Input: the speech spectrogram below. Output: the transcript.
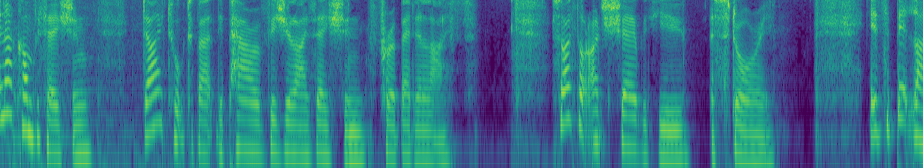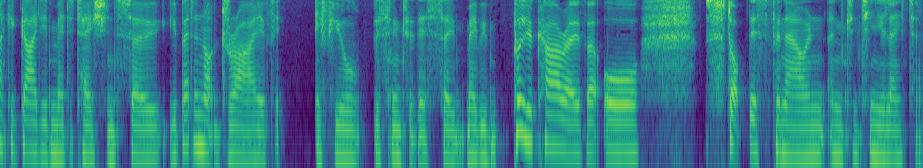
In our conversation, Di talked about the power of visualization for a better life. So I thought I'd share with you a story. It's a bit like a guided meditation, so you better not drive if you're listening to this. So maybe pull your car over or stop this for now and, and continue later.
